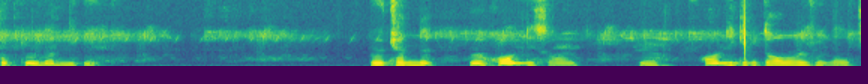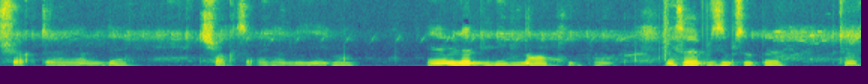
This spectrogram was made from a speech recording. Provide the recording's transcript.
çok da önemli değil. Ben kendi böyle havli sahip havli gibi davranışında çok da önemli. Çok da önemli değil. Yani önemli değil. Ne yapayım? Mesela bizim sınıfta bir tane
